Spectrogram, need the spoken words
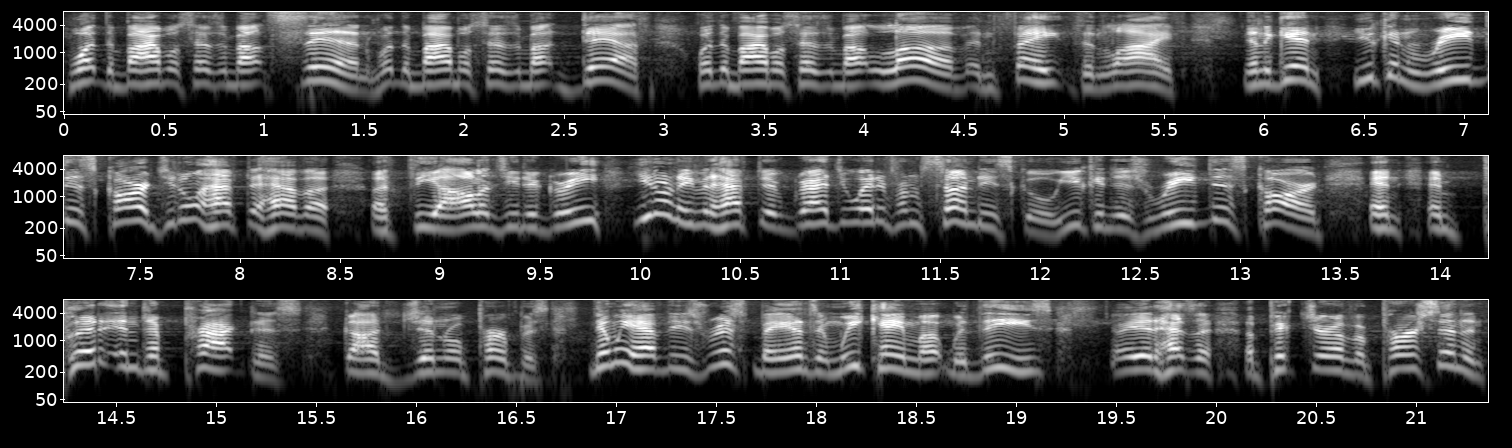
what the Bible says about sin, what the Bible says about death, what the Bible says about love and faith and life. And again, you can read this card. You don't have to have a, a theology degree, you don't even have to have graduated from Sunday school. You can just read this card and, and put into practice God's general purpose. Then we have these wristbands, and we came up with these. It has a, a picture of a person and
